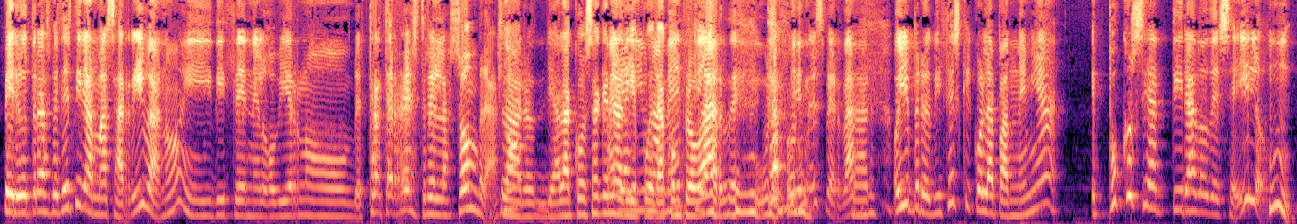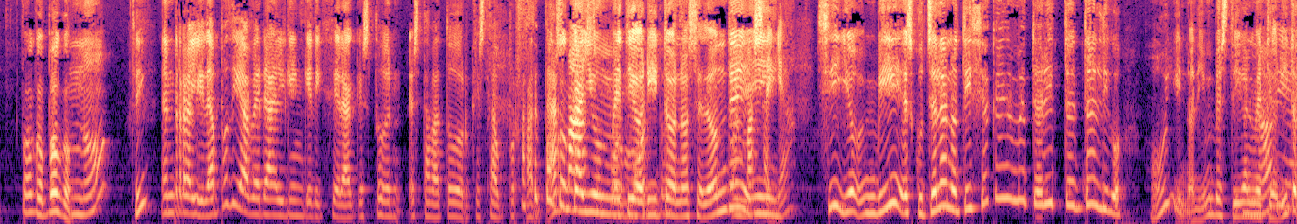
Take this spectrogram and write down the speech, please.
pero otras veces tiran más arriba, ¿no? Y dicen el gobierno extraterrestre en las sombras, ¿no? Claro, ya la cosa que Ahí nadie hay pueda comprobar de También forma. es verdad. Claro. Oye, pero dices que con la pandemia eh, poco se ha tirado de ese hilo. Mm, poco, poco. ¿No? Sí. En realidad podía haber alguien que dijera que esto estaba todo orquestado por Hace fantasmas. poco cayó o un meteorito muertos, no sé dónde. más y... allá. Sí, yo vi, escuché la noticia que hay un meteorito y tal. Digo, oye, nadie investiga el Nadie, meteorito.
